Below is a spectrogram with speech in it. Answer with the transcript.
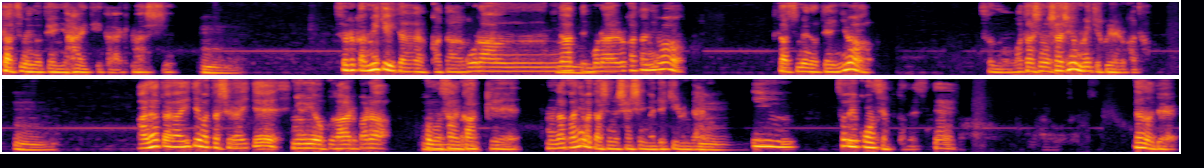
2つ目の点に入っていただきますし。うん、それから見ていただく方、ご覧になってもらえる方には、2つ目の点には、その、私の写真を見てくれる方。うんあなたがいて私がいて、ニューヨークがあるから、この三角形の中に私の写真ができるんだよ。っていう、そういうコンセプトですね。なので、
